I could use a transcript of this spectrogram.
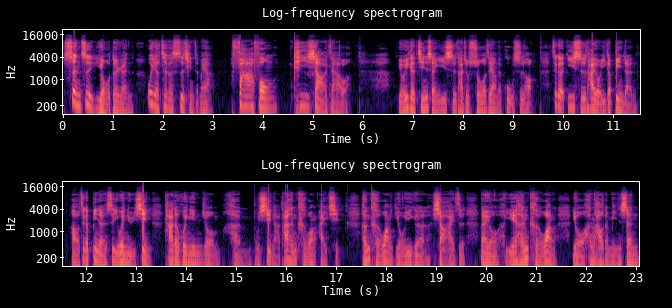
甚至有的人为了这个事情怎么样发疯、啼笑，知道不？有一个精神医师，他就说这样的故事哦。这个医师他有一个病人。哦，这个病人是一位女性，她的婚姻就很不幸啊。她很渴望爱情，很渴望有一个小孩子，那有也很渴望有很好的名声。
